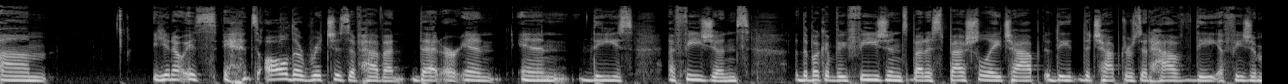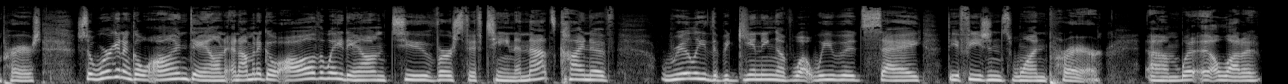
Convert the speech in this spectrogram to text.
um you know it's it's all the riches of heaven that are in in these Ephesians the book of Ephesians, but especially chap- the, the chapters that have the Ephesian prayers. So we're going to go on down and I'm going to go all the way down to verse 15. And that's kind of really the beginning of what we would say the Ephesians 1 prayer. Um, what a lot of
